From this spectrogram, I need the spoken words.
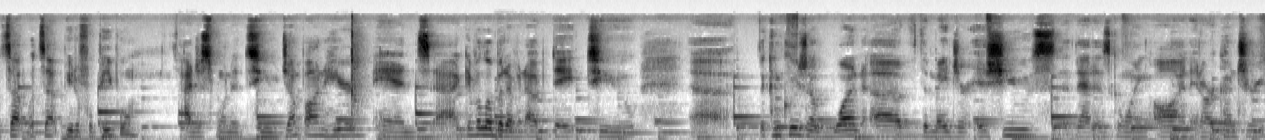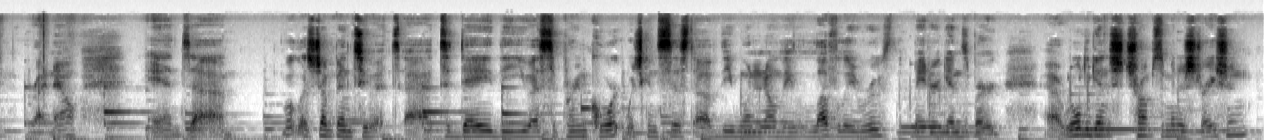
What's up? What's up, beautiful people? I just wanted to jump on here and uh, give a little bit of an update to uh, the conclusion of one of the major issues that is going on in our country right now. And um, well, let's jump into it. Uh, today, the U.S. Supreme Court, which consists of the one and only lovely Ruth Bader Ginsburg, uh, ruled against Trump's administration uh,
